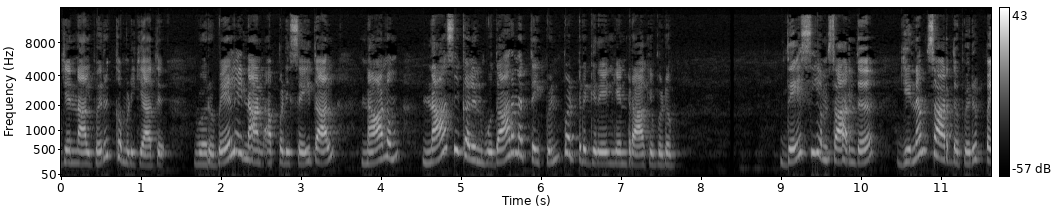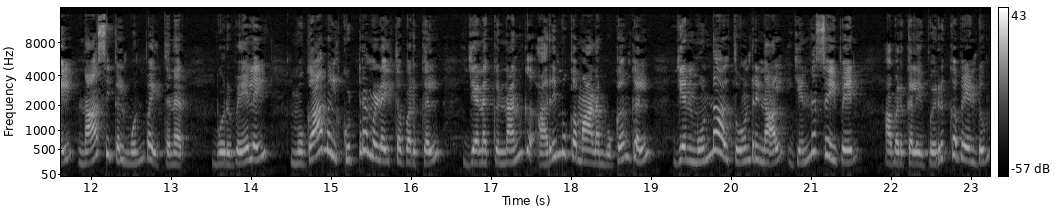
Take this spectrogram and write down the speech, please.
என்னால் வெறுக்க முடியாது. ஒருவேளை நான் அப்படி செய்தால் நானும் நாசிகளின் உதாரணத்தை பின்பற்றுகிறேன் என்றாகிவிடும். தேசியம் சார்ந்த இனம் சார்ந்த வெறுப்பை நாசிகள் முன்வைத்தனர். ஒருவேளை முகாமில் குற்றமிழைத்தவர்கள் எனக்கு நன்கு அறிமுகமான முகங்கள் என் முன்னால் தோன்றினால் என்ன செய்வேன்? அவர்களை வெறுக்க வேண்டும்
